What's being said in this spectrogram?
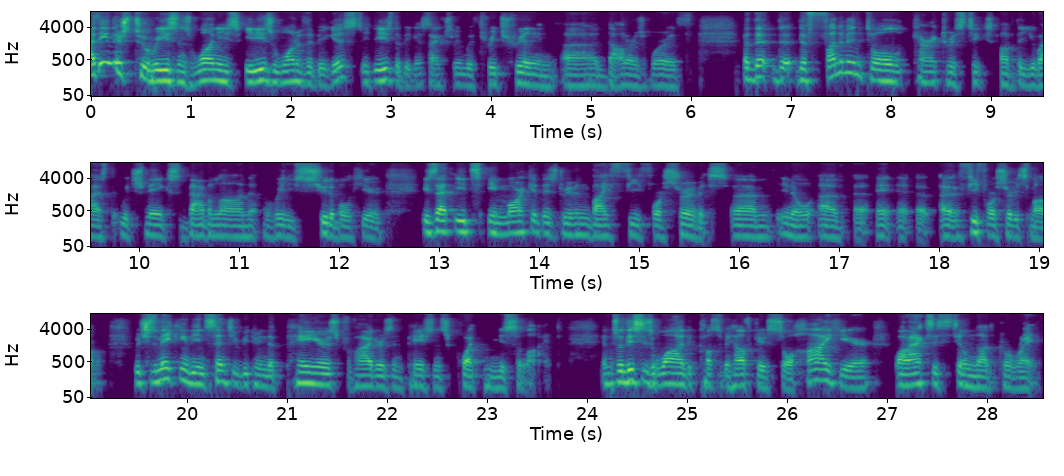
I think there's two reasons. One is it is one of the biggest. It is the biggest actually, with three trillion uh, dollars worth. But the, the, the fundamental characteristics of the U.S. which makes Babylon really suitable here is that it's a market that's driven by fee for service. Um, you know, a, a, a fee for service model, which is making the incentive between the payers, providers, and patients quite misaligned. And so this is why the cost of healthcare is so high here, while access is still not great.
